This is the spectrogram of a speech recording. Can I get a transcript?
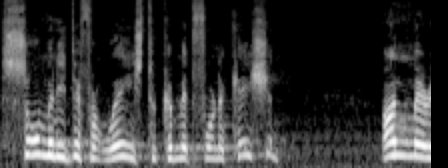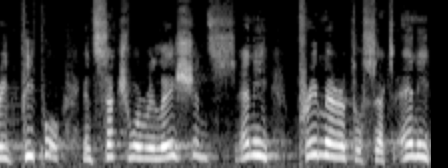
So many different ways to commit fornication unmarried people in sexual relations, any premarital sex, any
